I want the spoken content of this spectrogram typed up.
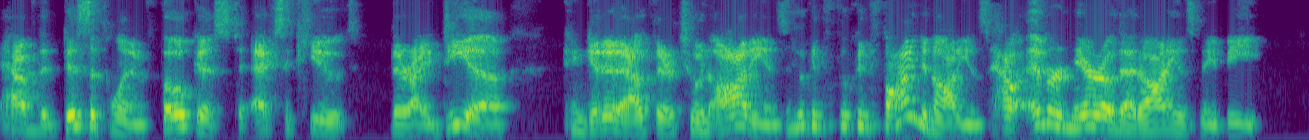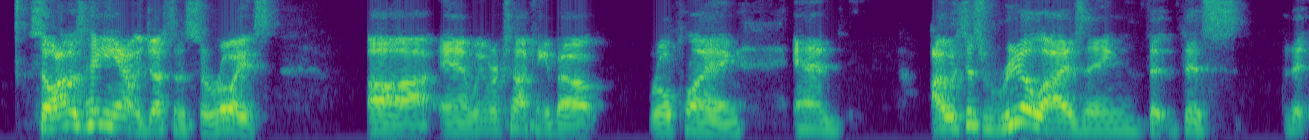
have the discipline and focus to execute their idea can get it out there to an audience and who can who can find an audience however narrow that audience may be so I was hanging out with Justin Sorois, uh, and we were talking about role playing, and I was just realizing that this that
